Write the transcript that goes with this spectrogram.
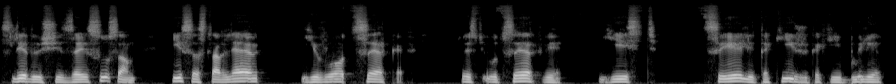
следующие за Иисусом, и составляют его церковь. То есть у церкви есть цели такие же, какие были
